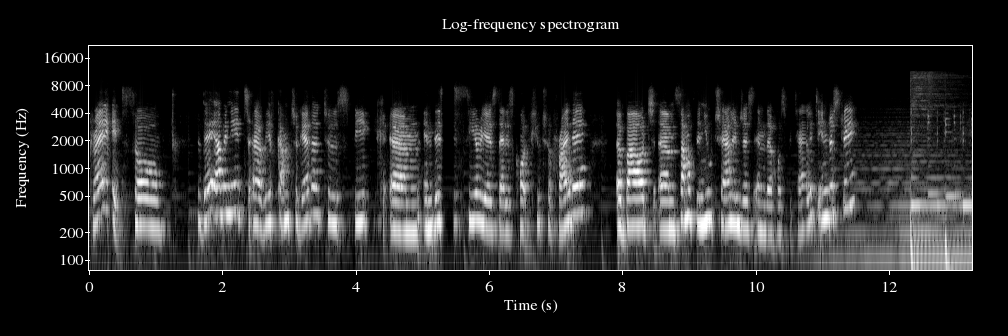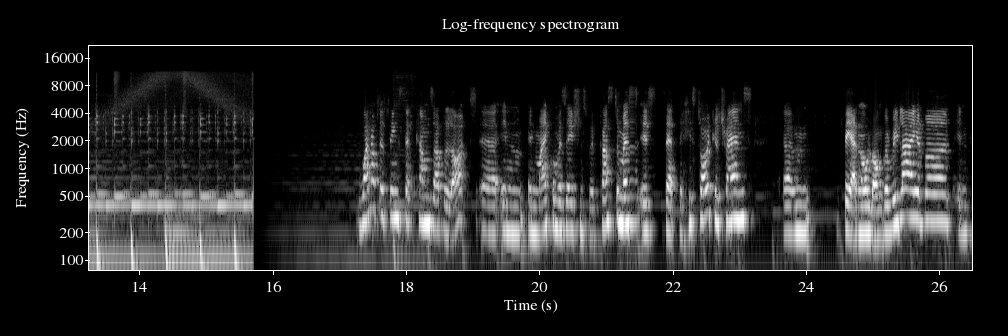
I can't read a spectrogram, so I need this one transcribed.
Great. So Today, Abhineet, uh, we've come together to speak um, in this series that is called Future Friday about um, some of the new challenges in the hospitality industry. One of the things that comes up a lot uh, in, in my conversations with customers is that the historical trends, um, they are no longer reliable in,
